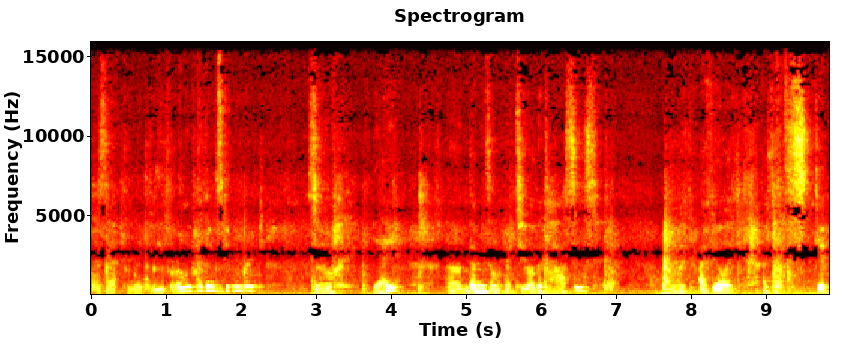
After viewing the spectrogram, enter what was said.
because they have to like leave early for Thanksgiving break. So, yay. Um, that means I only have two other classes. Like, I feel like I can skip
